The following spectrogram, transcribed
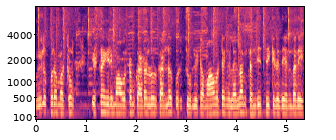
விழுப்புரம் மற்றும் கிருஷ்ணகிரி மாவட்டம் கடலூர் கள்ளக்குறிச்சி உள்ளிட்ட மாவட்டங்கள் எல்லாம் சந்தித்திருக்கிறது என்பதை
